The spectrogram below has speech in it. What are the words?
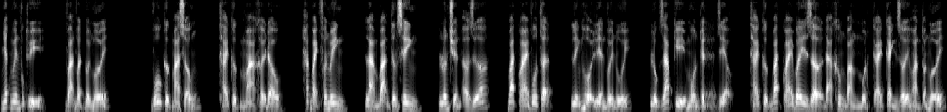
nhất nguyên phục thủy, vạn vật đổi mới. Vô cực mà sống, thái cực mà khởi đầu, hắc bạch phân minh, làm bạn tương sinh, luân chuyển ở giữa bắt quái vô tận, lĩnh hội liền với núi, lục giáp kỳ môn tuyệt diệu thái cực bắt quái bây giờ đã không bằng một cái cảnh giới hoàn toàn mới.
